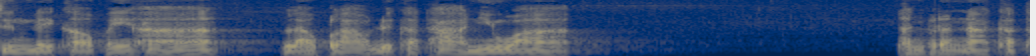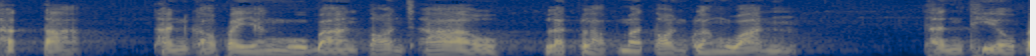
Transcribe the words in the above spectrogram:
จึงได้เข้าไปหา แล้วกล่าวด้วยคาถานี้ว่า ท่านพระนาคทัตตะ ท่านเข้าไปยังหมู่บ้านตอนเช้า และกลับมาตอนกลางวัน ท่านเที่ยวไป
